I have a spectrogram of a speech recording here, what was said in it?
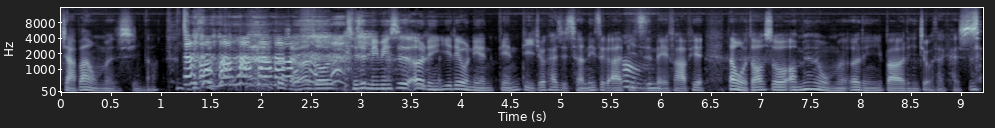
假扮我们很新啊，就是就假扮说，其实明明是二零一六年年底就开始成立这个 IP，只是没发片，但我都要说，哦，没有，我们二零一八、二零一九才开始，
